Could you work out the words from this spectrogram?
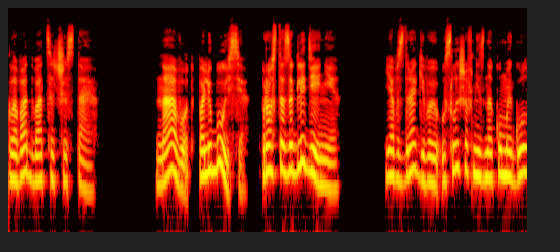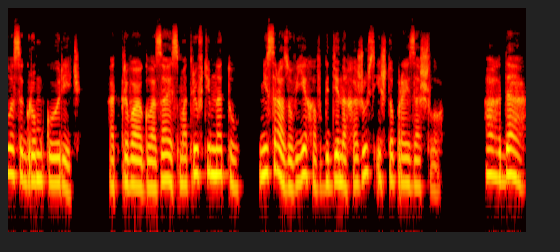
Глава 26. «На вот, полюбуйся, просто заглядение!» Я вздрагиваю, услышав незнакомый голос и громкую речь. Открываю глаза и смотрю в темноту, не сразу въехав, где нахожусь и что произошло. Ах да,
